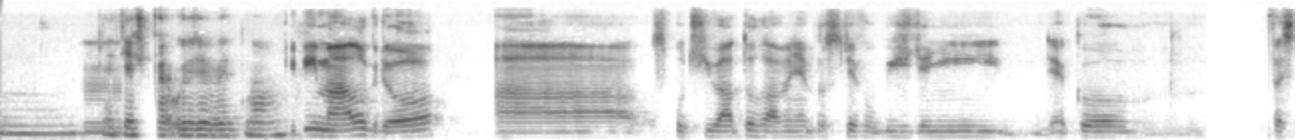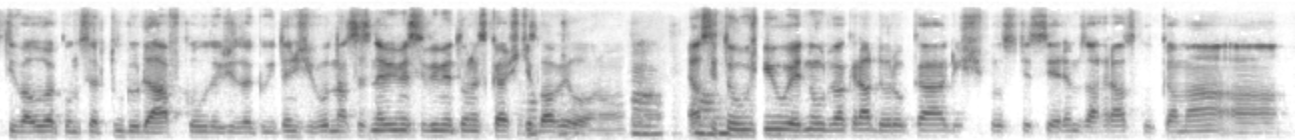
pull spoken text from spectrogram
Mm, je těžké uživit, no. Chybí málo kdo a spočívá to hlavně prostě v objíždění jako festivalů a koncertů dodávkou, takže takový ten život na cest, nevím, jestli by mě to dneska ještě bavilo, no. Já si to užiju jednou, dvakrát do roka, když prostě si jedem zahrát s klukama a,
